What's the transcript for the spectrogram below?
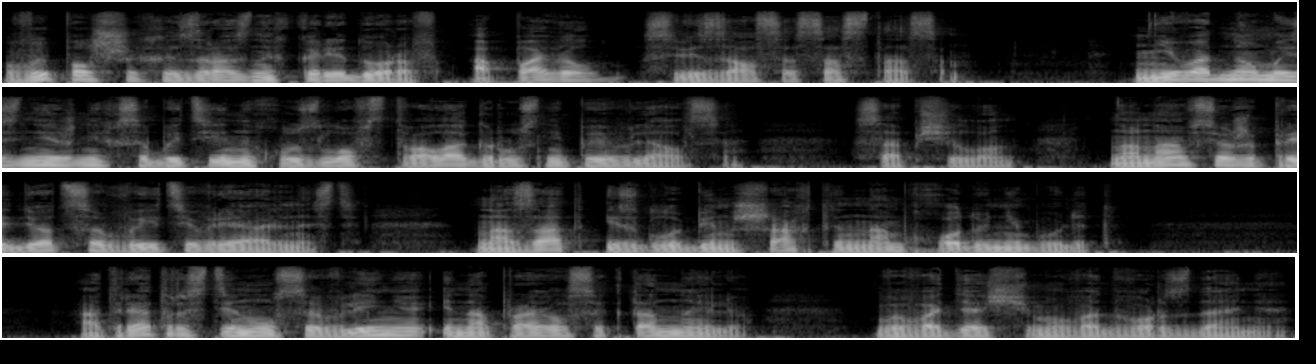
выпалших из разных коридоров, а Павел связался со Стасом. «Ни в одном из нижних событийных узлов ствола груз не появлялся», — сообщил он. «Но нам все же придется выйти в реальность. Назад из глубин шахты нам ходу не будет». Отряд растянулся в линию и направился к тоннелю, выводящему во двор здания.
